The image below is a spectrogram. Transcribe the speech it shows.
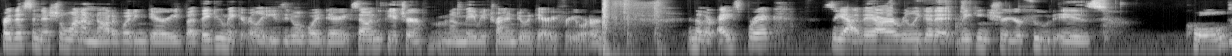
for this initial one, I'm not avoiding dairy, but they do make it really easy to avoid dairy. So in the future, I'm going to maybe try and do a dairy free order. Another ice brick. So yeah, they are really good at making sure your food is cold.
